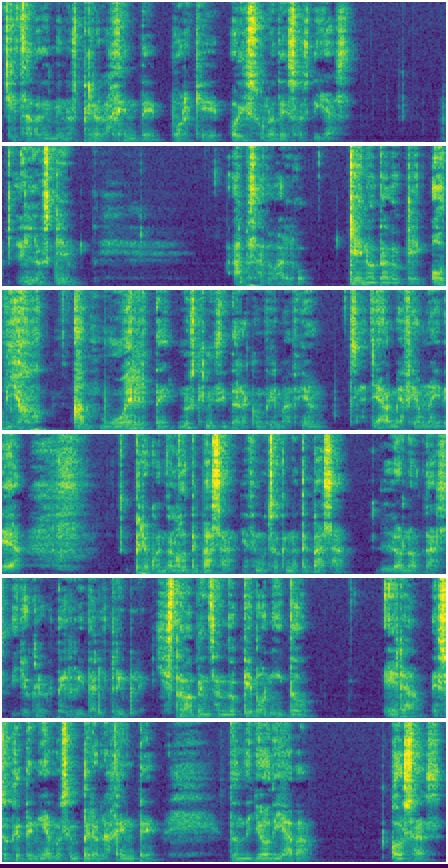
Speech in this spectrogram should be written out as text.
que echaba de menos, pero la gente, porque hoy es uno de esos días en los que ha pasado algo que he notado que odio a muerte. No es que necesitara confirmación, o sea, ya me hacía una idea. Pero cuando algo te pasa, y hace mucho que no te pasa, lo notas y yo creo que te irrita el triple. Y estaba pensando qué bonito era eso que teníamos en Pero la gente, donde yo odiaba cosas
